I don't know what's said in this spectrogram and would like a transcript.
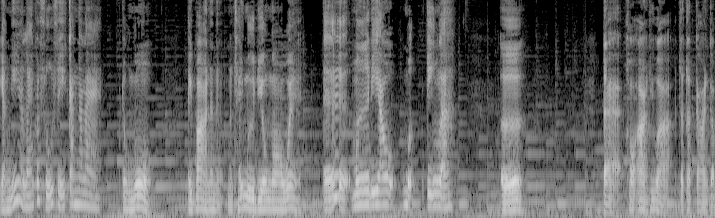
อย่างนี้แรงก็สูสีกันนั่นแหละเจ้าโง่ ไอ้บ้านั่นน่ะมันใช้มือเดียวงอเว้ย เออ มือเดียวมือจริงเหรอ เออ แต่ข้ออ้างที่ว่าจะจัดการกับ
